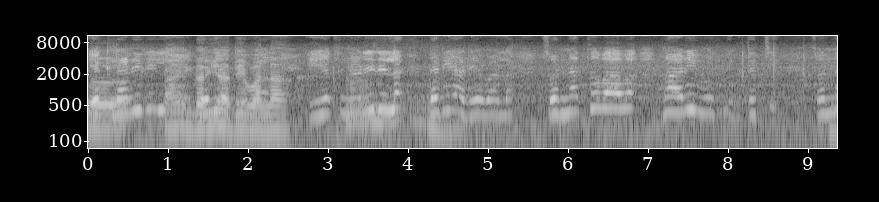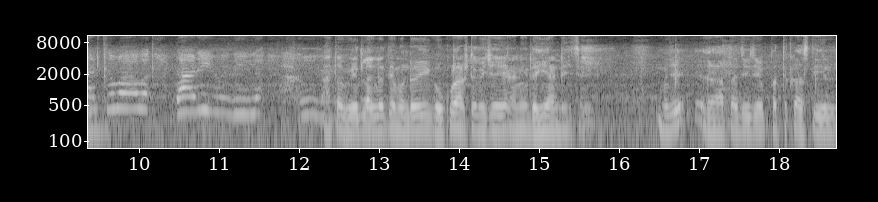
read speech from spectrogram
नारी दिला दर्या देवाला. एक नारी दिला दर्या देवाला. सोन्याचं बाबा नारी त्याचे सोन्याचं बाबा दिला आता वेद लागलं ते मंडळी गोकुळ अष्टमीचे आणि दही अंडीचे म्हणजे आता जे जे पथकं असतील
